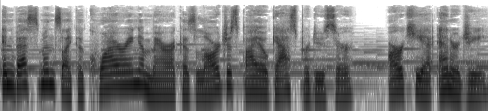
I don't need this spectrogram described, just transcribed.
Investments like acquiring America's largest biogas producer, Archaea Energy,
